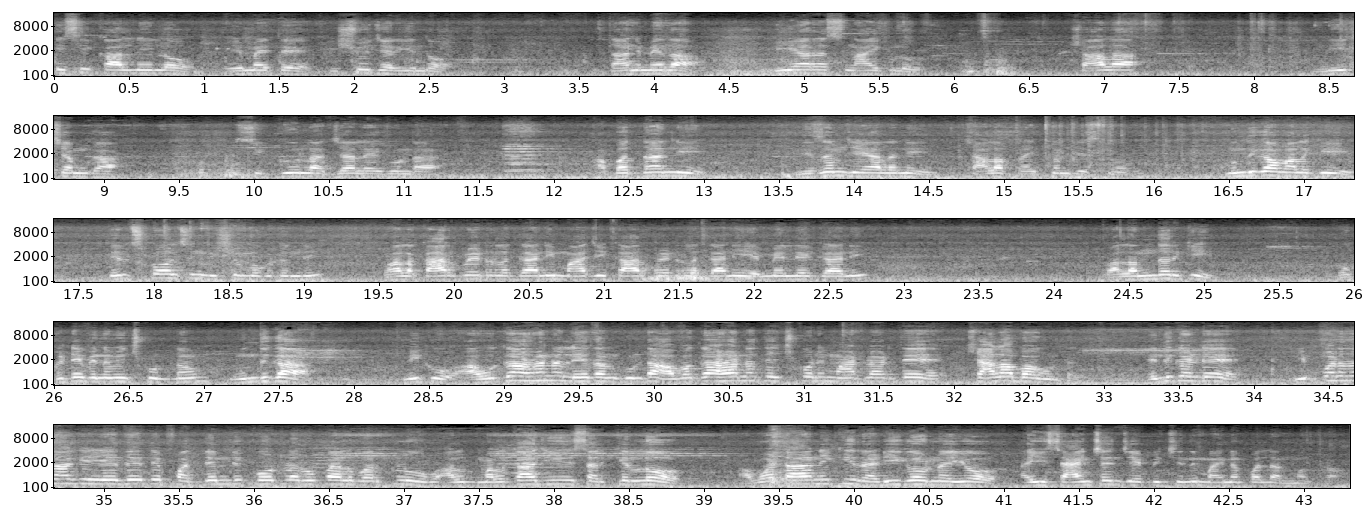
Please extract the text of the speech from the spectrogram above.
RTC కాలనీలో ఏమైతే issue జరిగిందో దాని మీద బీఆర్ఎస్ నాయకులు చాలా నీచంగా సిగ్గు లజ్జ లేకుండా అబద్ధాన్ని నిజం చేయాలని చాలా ప్రయత్నం చేస్తున్నారు. ముందుగా వాళ్ళకి తెలుసుకోవాల్సిన విషయం ఒకటి ఉంది. వాళ్ళ కార్పొరేటర్లకు కానీ మాజీ కార్పొరేటర్లకు కానీ ఎమ్మెల్యేకి కానీ వాళ్ళందరికీ ఒకటే విన్నవించుకుంటున్నాం. ముందుగా మీకు అవగాహన లేదనుకుంటా అవగాహన తెచ్చుకొని మాట్లాడితే చాలా బాగుంటుంది. ఎందుకంటే ఇప్పటిదాకా ఏదైతే పద్దెనిమిది కోట్ల రూపాయల వర్క్లు మల్కాజీ సర్కిల్లో అవ్వటానికి రెడీగా ఉన్నాయో అవి శాంక్షన్ చేపించింది మైనంపల్లి హనుమంతరావు.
